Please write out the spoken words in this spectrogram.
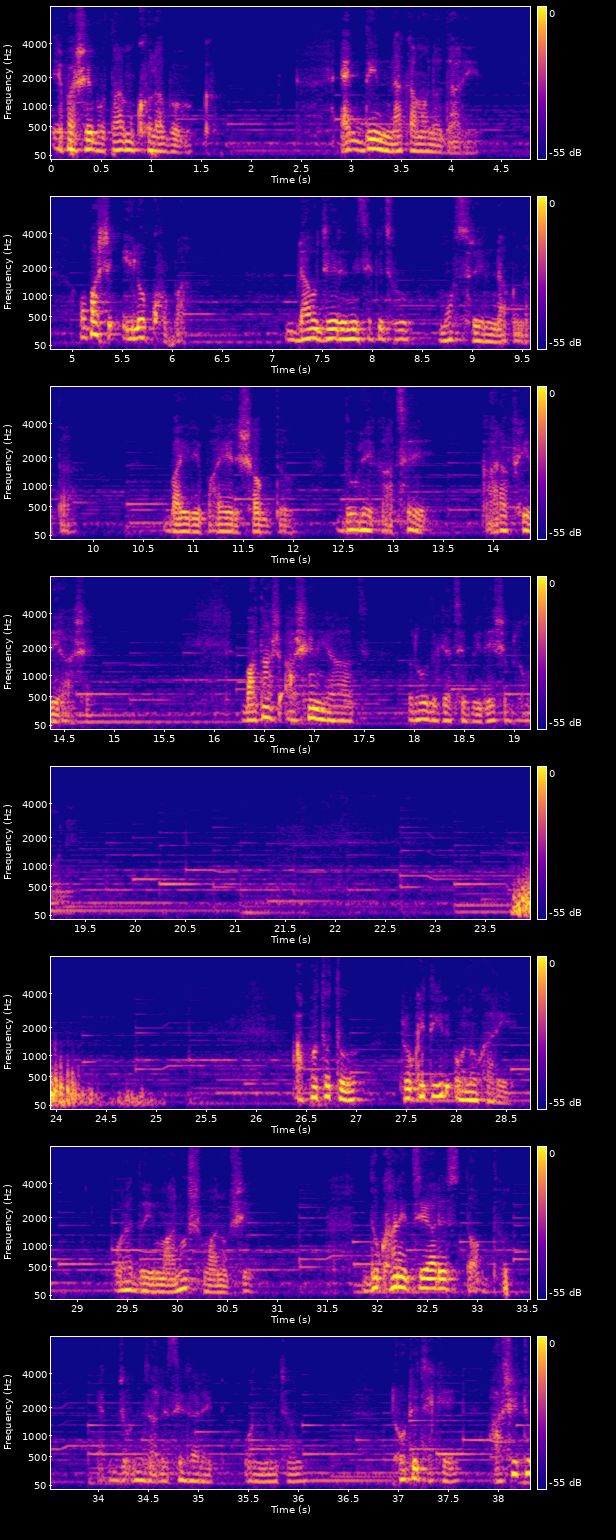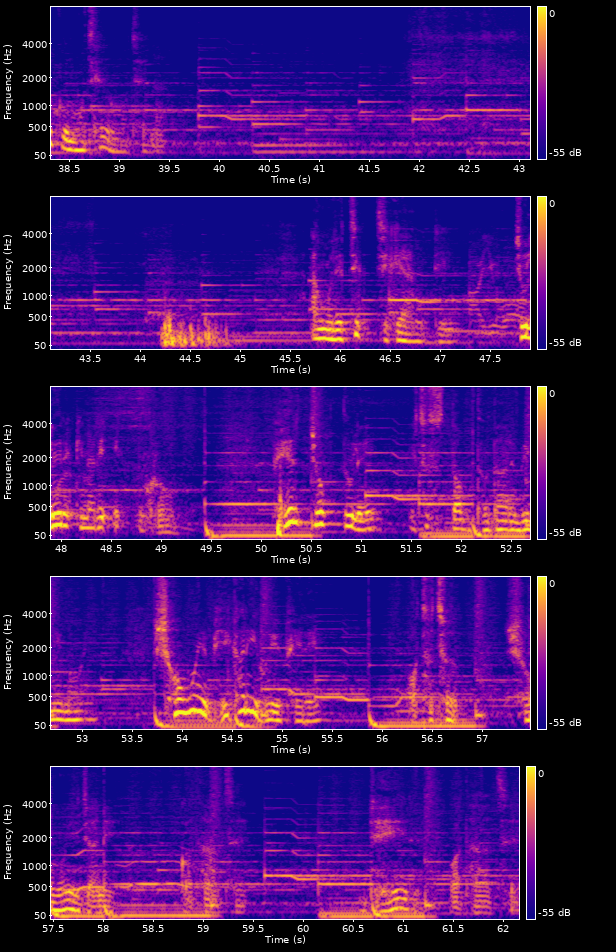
এপাশে বোতাম খোলা বুক। একদিন না কামানো দাড়ি ওপাশে এলো খোপা। ব্লাউজের নিচে কিছু মসৃণ নগ্নতা। বাইরে পায়ের শব্দ, দূরে কাছে কারা ফিরে আসে। বাতাস আসেনি আজ, রোদ গেছে বিদেশ ভ্রমণে। আপাতত প্রকৃতির অনুকারী দুই মানুষ মানুষই। দুখানে চেয়ারে স্তব্ধ। একজন জালে সিগারেট, অন্যজন ঠোঁটে থেকে হাসিটুকু মুছেও মুছে না। আঙুলে চিকচিকে আংটি, চুলের কিনারে একটু ঘুম। ফের চোখ তুলে কিছু স্তব্ধতার বিনিময়, সময় ভিখারি হয়ে ফেরে। অথচ সময় জানে কথা আছে ঢের কথা আছে।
